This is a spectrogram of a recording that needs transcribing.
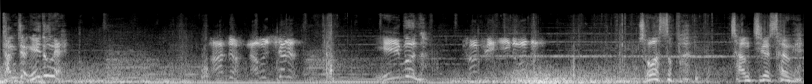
당장 이동해. 안돼. 남은 시간은 1분. 카피 이동한다. 좋아, 소프. 장치를 사용해.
